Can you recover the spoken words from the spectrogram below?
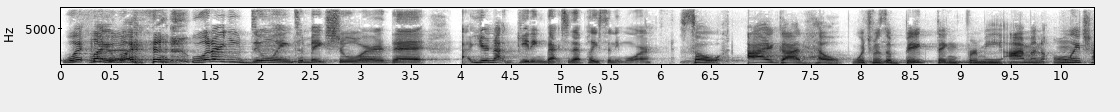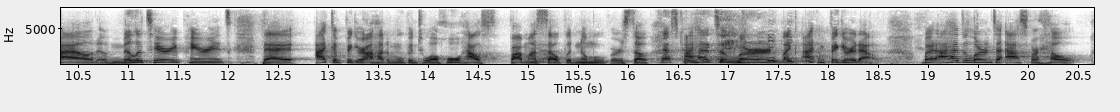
what like what what are you doing to make sure that you're not getting back to that place anymore so I got help, which was a big thing for me. I'm an only child of military parents that I could figure out how to move into a whole house by myself yeah. with no movers. So I had to learn, like I can figure it out, but I had to learn to ask for help.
